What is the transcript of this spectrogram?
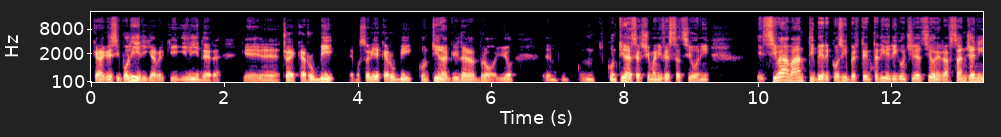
che è una crisi politica, perché i leader, che, cioè Mossavi e Carrubi, continuano a gridare al broglio, eh, continuano ad esserci manifestazioni, e si va avanti per, così, per tentativi di conciliazione. Rafsangiani,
